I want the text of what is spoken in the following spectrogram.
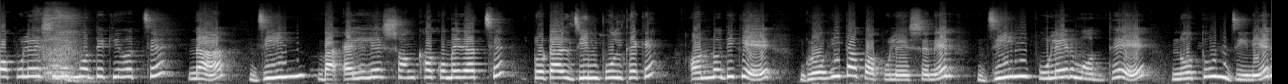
পপুলেশনের মধ্যে কি হচ্ছে? না, জিন বা অ্যালিলের সংখ্যা কমে যাচ্ছে, টোটাল জিন পুল থেকে। অন্যদিকে গ্রহিতা পপুলেশনের জিন পুলের মধ্যে নতুন জিনের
